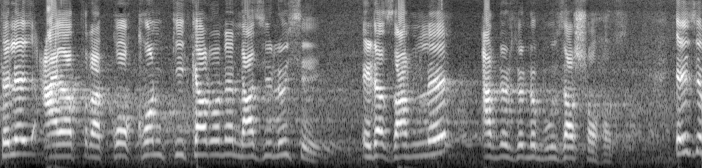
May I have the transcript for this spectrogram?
তাহলে এই আয়াতরা কখন কি কারণে নাজিল হইছে, এটা জানলে আপনার জন্য বোঝা সহজ। এই যে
